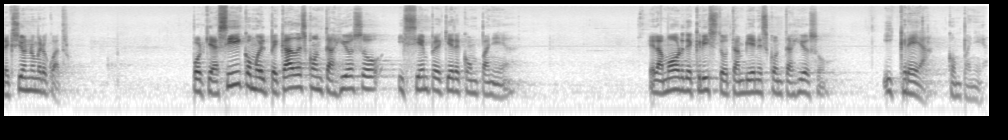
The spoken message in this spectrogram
Lección número cuatro. Porque así como el pecado es contagioso y siempre quiere compañía, el amor de Cristo también es contagioso y crea compañía.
